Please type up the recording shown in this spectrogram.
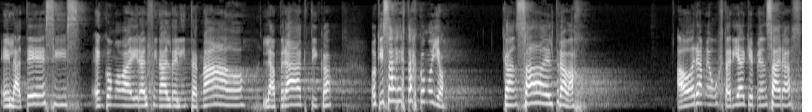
en la tesis, en cómo va a ir al final del internado, la práctica. O quizás estás como yo, cansada del trabajo. Ahora me gustaría que pensaras,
